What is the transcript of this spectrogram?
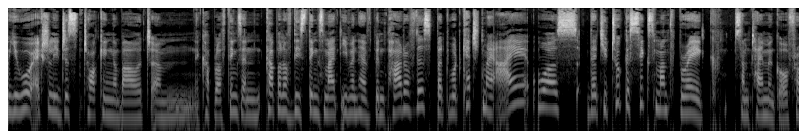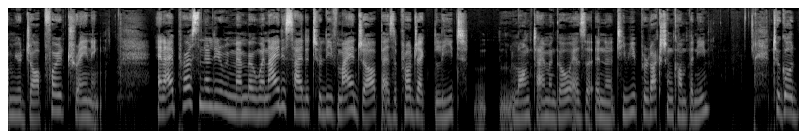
You were actually just talking about um, a couple of things, and a couple of these things might even have been part of this. But what catched my eye was that you took a six month break some time ago from your job for a training. And I personally remember when I decided to leave my job as a project lead a long time ago as a, in a TV production company to go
